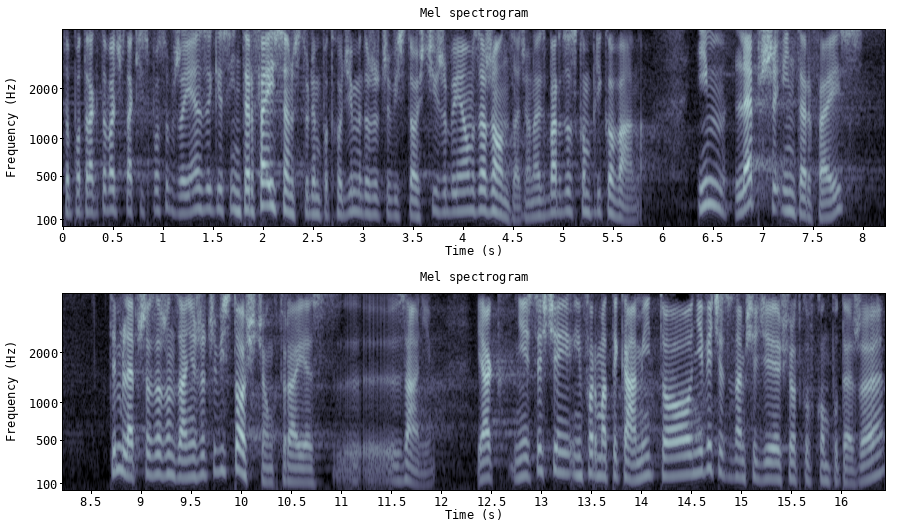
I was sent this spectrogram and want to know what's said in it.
to potraktować w taki sposób, że język jest interfejsem, z którym podchodzimy do rzeczywistości, żeby ją zarządzać. Ona jest bardzo skomplikowana. Im lepszy interfejs, tym lepsze zarządzanie rzeczywistością, która jest y, za nim. Jak nie jesteście informatykami, to nie wiecie, co tam się dzieje w środku w komputerze,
